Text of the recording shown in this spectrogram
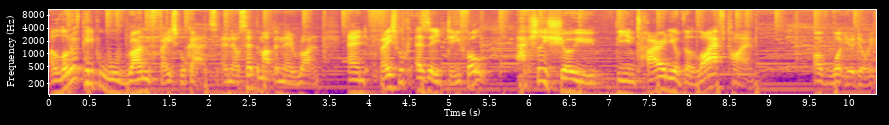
a lot of people will run Facebook ads and they'll set them up and they run. And Facebook as a default actually show you the entirety of the lifetime of what you're doing.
